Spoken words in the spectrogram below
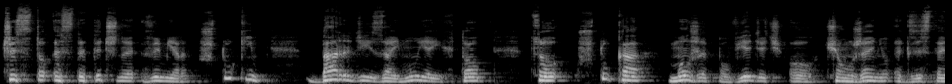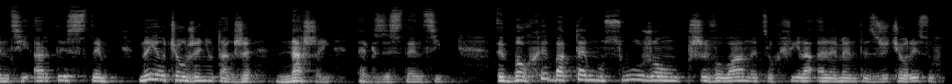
czysto estetyczny wymiar sztuki, bardziej zajmuje ich to, co sztuka może powiedzieć o ciążeniu egzystencji artysty, no i o ciążeniu także naszej egzystencji. Bo chyba temu służą przywołane co chwila elementy z życiorysów,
